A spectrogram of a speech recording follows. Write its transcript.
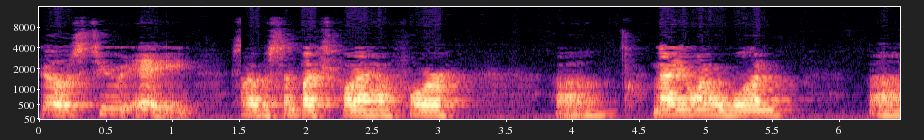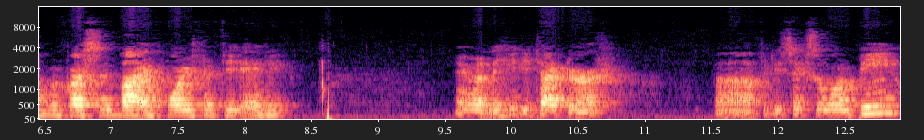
Goes to A. So I have a simplex port I have for uh, 9101 uh, requested by 405080. And got the heat detector uh, 5601P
